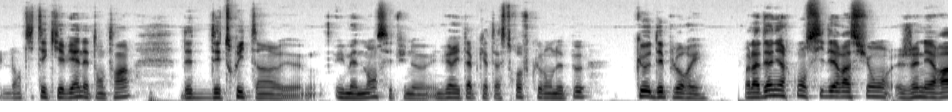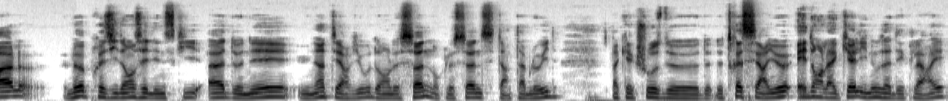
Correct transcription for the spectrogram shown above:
l'entité qui vient est en train d'être détruite hein, euh, humainement. C'est une, une, véritable catastrophe que l'on ne peut que déplorer. Voilà, dernière considération générale. Le président Zelensky a donné une interview dans le Sun. Donc le Sun, c'est un tabloïd, c'est pas quelque chose de, de, de, très sérieux, et dans laquelle il nous a déclaré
